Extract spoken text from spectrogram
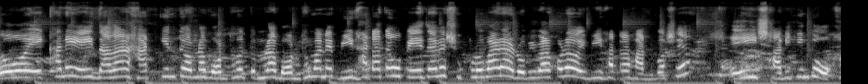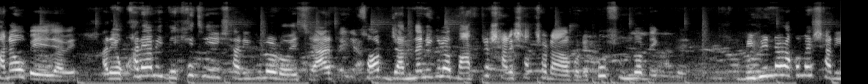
তো এখানে এই দাদার হাট কিন্তু আমরা বর্ধ তোমরা বর্ধমানে বীরহাটাতেও পেয়ে যাবে শুক্রবার আর রবিবার করে ওই বীরহাটার হাট বসে। এই শাড়ি কিন্তু ওখানেও পেয়ে যাবে। আর ওখানে আমি দেখেছি এই শাড়িগুলো রয়েছে। আর সব জামদানিগুলো মাত্র সাড়ে সাতশো টাকা করে। খুব সুন্দর দেখতে। বিভিন্ন রকমের শাড়ি।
